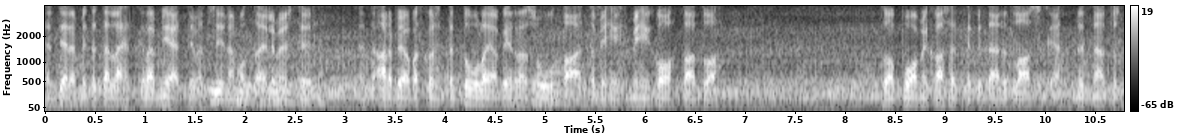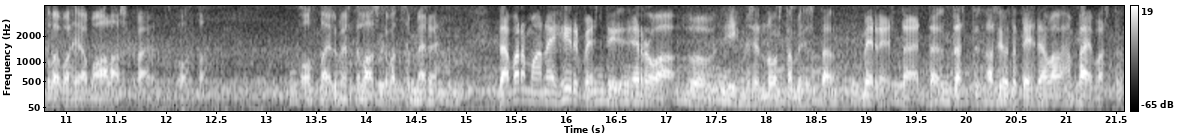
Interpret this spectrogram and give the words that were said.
en tiedä mitä tällä hetkellä miettivät siinä, mutta ilmeisesti että arvioivatko sitten tuulen ja virran suuntaa, että mihin, mihin kohtaan tuo, tuo puomikasetti pitää nyt laskea. Nyt näyttäisi tulevan hieman alaspäin, että kohta, kohta ilmeisesti laskevat sen meren. Tämä varmaan ei hirveästi eroa ihmisen nostamisesta merestä, että tästä asioita tehdään vähän päinvastoin.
